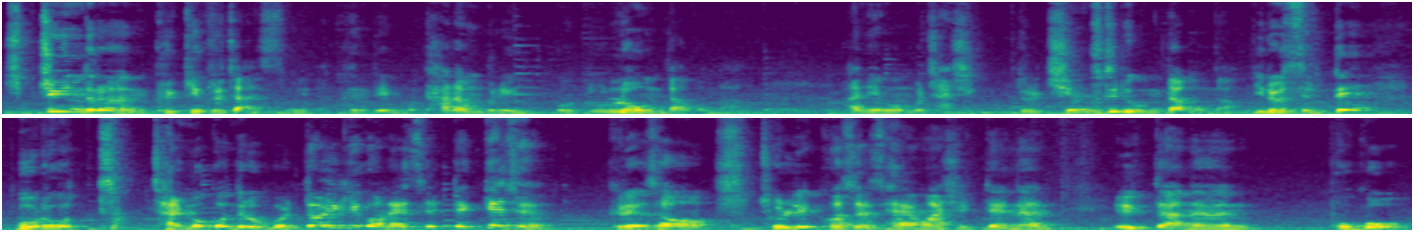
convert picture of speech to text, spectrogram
집주인들은 그렇게 그러지 않습니다. 근데 뭐 다른 분이 뭐 놀러 온다거나 아니면 뭐 자식들 친구들이 온다거나 이랬을 때 모르고 툭 잘못 건드리고 뭘 떨기거나 했을 때 깨져요. 그래서 졸리컷을 사용하실 때는 일단은 보고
